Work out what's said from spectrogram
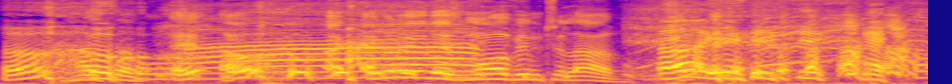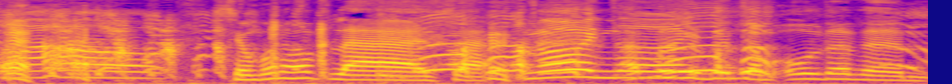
How so? Eh, oh, I, I don't think there's more of him to love. oh yeah. wow. Shambona flash. No, I no. think I'm older than.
